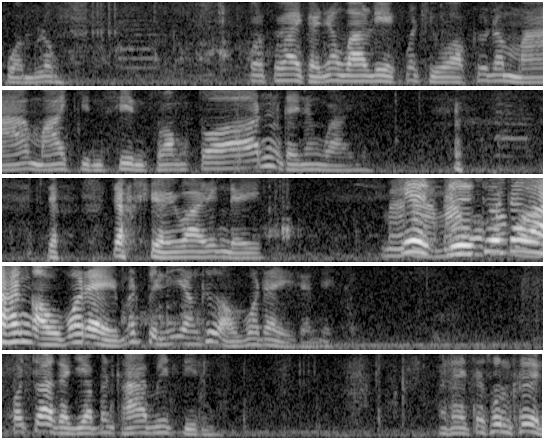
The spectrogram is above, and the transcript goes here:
ขวมลงพ่อจ้อยก็ยังว่าเลขมันสิออกคือน้ำหมาหมากินสิ้นสองตอนก็ยังว่าอยู่จักจักเสียว่ายังไงมานี่หาคือมาคือแต่ว่าหังเอาบ่ได้มันเป็นอหยังคือเอาบ่ได้จังนี้พ่อจ้อยก็เหยียบมันขาวิดดินอะไรจะทุนขึ้น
